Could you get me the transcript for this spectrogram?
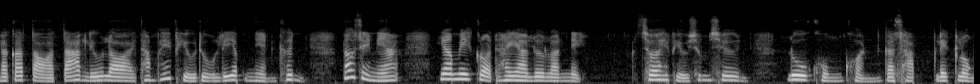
แล้วก็ต่อต้านริ้วรอยทำให้ผิวดูเรียบเนียนขึ้น นอกจากนี้ยังมีกรดไฮยาลูรอนิก ช่วยให้ผิวชุ่มชื่น ลูขุมขนกระชับเล็กลง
